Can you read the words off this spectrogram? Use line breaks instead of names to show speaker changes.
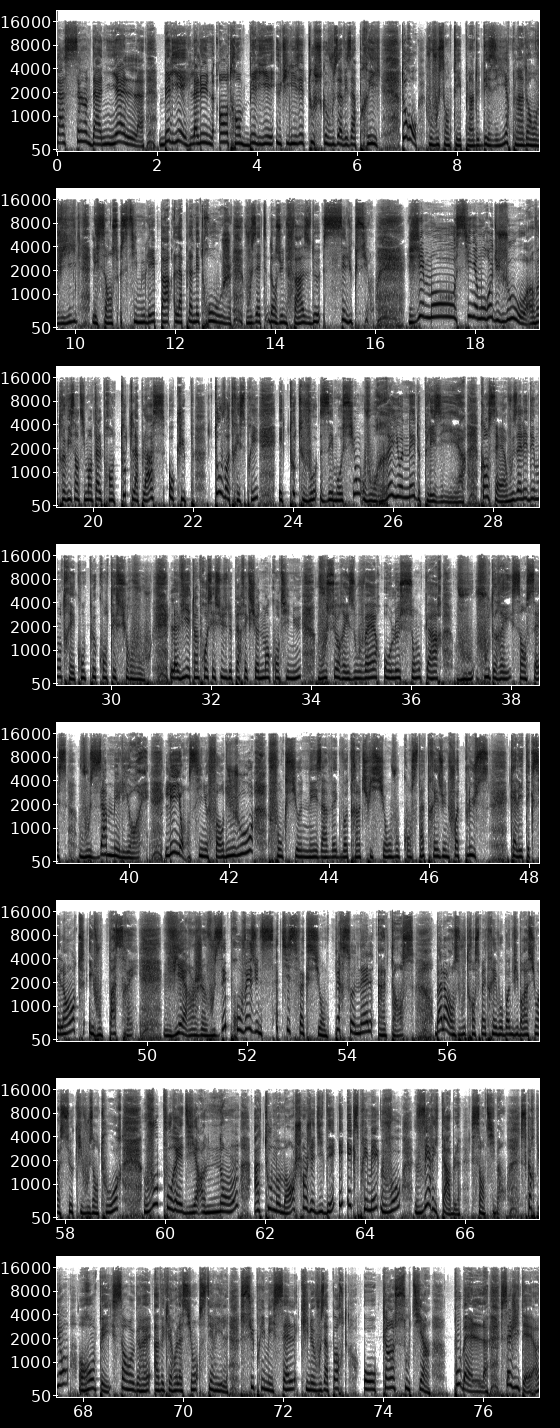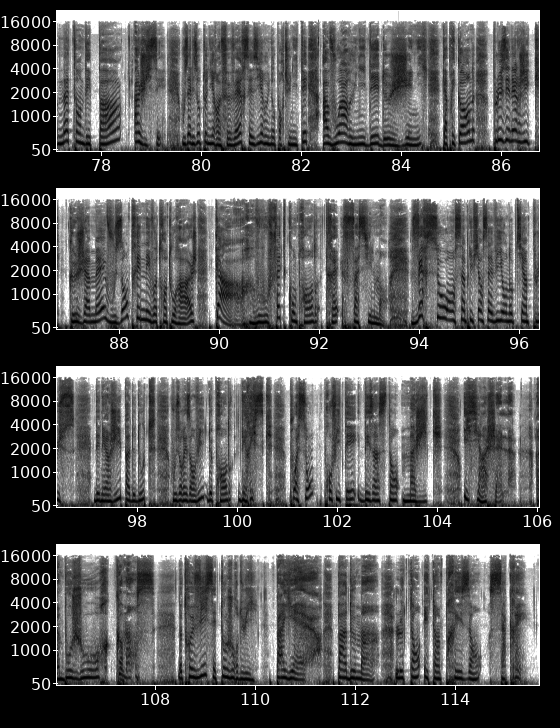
la Saint Daniel. Bélier, la lune entre en bélier. Utilisez tout ce que vous avez appris. Taureau, vous vous sentez plein de désirs, plein d'envie, les sens stimulés par la planète rouge. Vous êtes dans une phase de séduction. Gémeaux, signe amoureux du jour. Votre vie sentimentale prend toute la place, occupe tout votre esprit et toutes vos émotions, vous rayonnez de plaisir. Cancer, vous allez démontrer qu'on peut compter sur vous. La vie est un processus de perfectionnement continu. Vous serez ouvert aux leçons car vous voudrez sans cesse vous améliorer. Lion, signe fort du jour, fonctionnez avec votre intuition. Vous constaterez une fois de plus qu'elle est excellente et vous passerez. Vierge, vous éprouvez une satisfaction personnelle intense. Balance, vous transmettrez vos bonnes vibrations à ceux qui vous entourent. Vous pourrez dire non à tout moment, changer d'idée et exprimer vos véritables sentiments. Scorpion, rompez sans regret avec les relations stériles. Supprimez celles qui ne vous apportent aucun soutien poubelle. Sagittaire, n'attendez pas agissez. Vous allez obtenir un feu vert, saisir une opportunité, avoir une idée de génie. Capricorne, plus énergique que jamais, vous entraînez votre entourage car vous vous faites comprendre très facilement. Verseau, en simplifiant sa vie, on obtient plus d'énergie, pas de doute. Vous aurez envie de prendre des risques. Poisson, profitez des instants magiques. Ici Rachel, un beau jour commence. Notre vie, c'est aujourd'hui, pas hier, pas demain. Le temps est un présent sacré.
